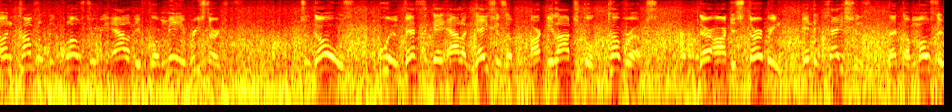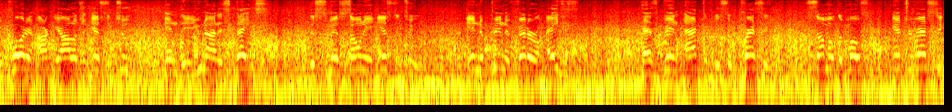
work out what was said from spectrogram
uncomfortably close to reality for many researchers to those who investigate allegations of archaeological cover-ups. There are disturbing indications that the most important archaeological institute in the United States, the Smithsonian Institute, an independent federal agency, has been actively suppressing some of the most interesting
